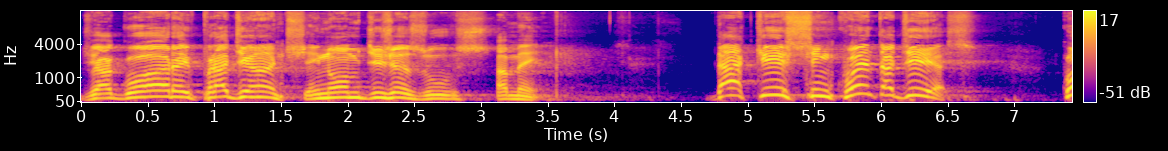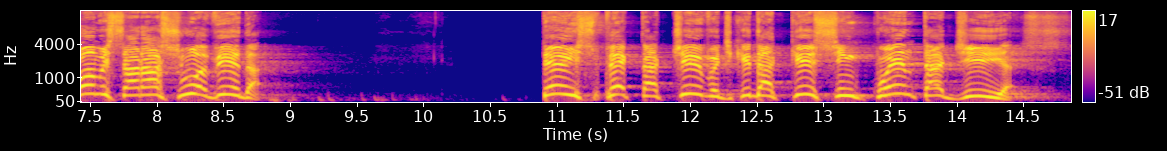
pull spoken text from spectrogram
de agora e para diante, em nome de Jesus. Amém. Daqui 50 dias, como estará a sua vida? Tem expectativa de que daqui 50 dias,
